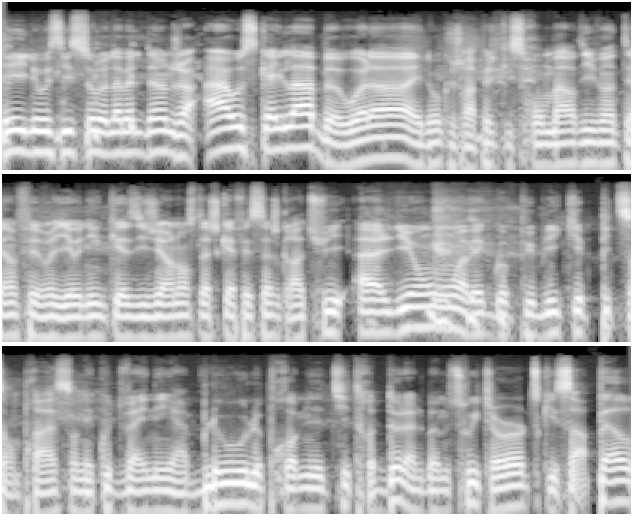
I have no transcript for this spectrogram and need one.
Et il est aussi sur le label Danger House Skylab, voilà. Et donc je rappelle qu'ils seront mardi 21 février au Ninkasi Gerland slash café sage gratuit à Lyon avec Go Public et Pete Sampras. On écoute Vanilla Blue, le premier titre de l'album Sweet Hearts qui s'appelle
